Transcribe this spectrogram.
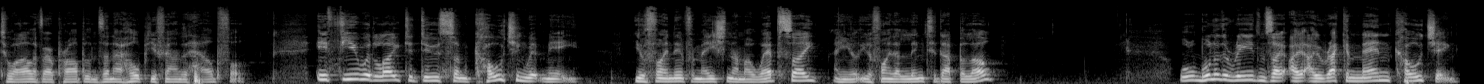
to all of our problems, and I hope you found it helpful. If you would like to do some coaching with me, you'll find information on my website, and you'll, you'll find a link to that below. Well, one of the reasons I, I, I recommend coaching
